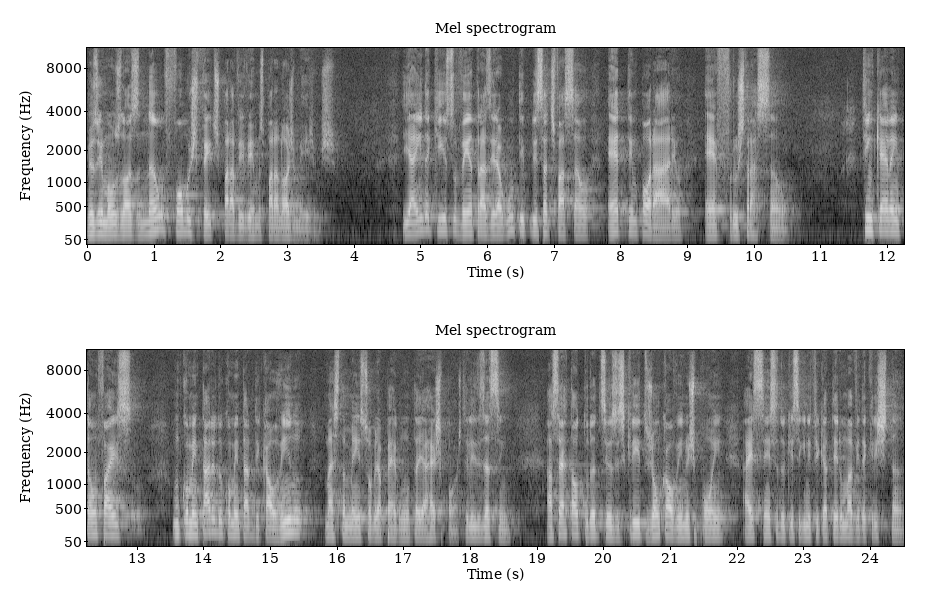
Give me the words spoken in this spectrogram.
Meus irmãos, nós não fomos feitos para vivermos para nós mesmos. E ainda que isso venha trazer algum tipo de satisfação, é temporário, é frustração. Tim Keller então faz um comentário do comentário de Calvino, mas também sobre a pergunta e a resposta. Ele diz assim: a certa altura de seus escritos, João Calvino expõe a essência do que significa ter uma vida cristã.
